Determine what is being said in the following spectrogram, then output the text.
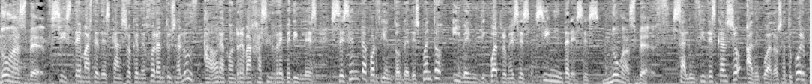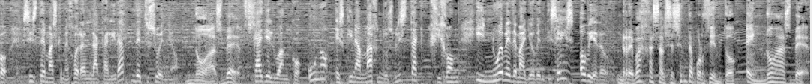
No Asbed. Sistemas de descanso que mejoran tu salud, ahora con rebajas irrepetibles. 60% de descuento y 24 meses sin intereses. No Asbed. Salud y descanso adecuados a tu cuerpo. Sistemas que mejoran la calidad de tu sueño. No Asbed. Calle Luanco 1, esquina Magnus Blistac, Gijón y 9 de mayo 26, Oviedo. Rebajas al 60% en No Asbed.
